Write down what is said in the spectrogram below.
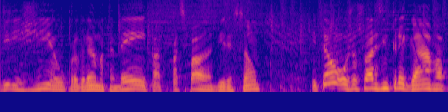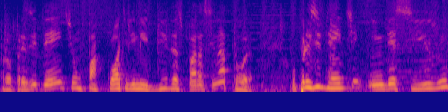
dirigia o programa também, participava da direção. Então, o Jô Soares entregava para o presidente um pacote de medidas para assinatura. O presidente, indeciso,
